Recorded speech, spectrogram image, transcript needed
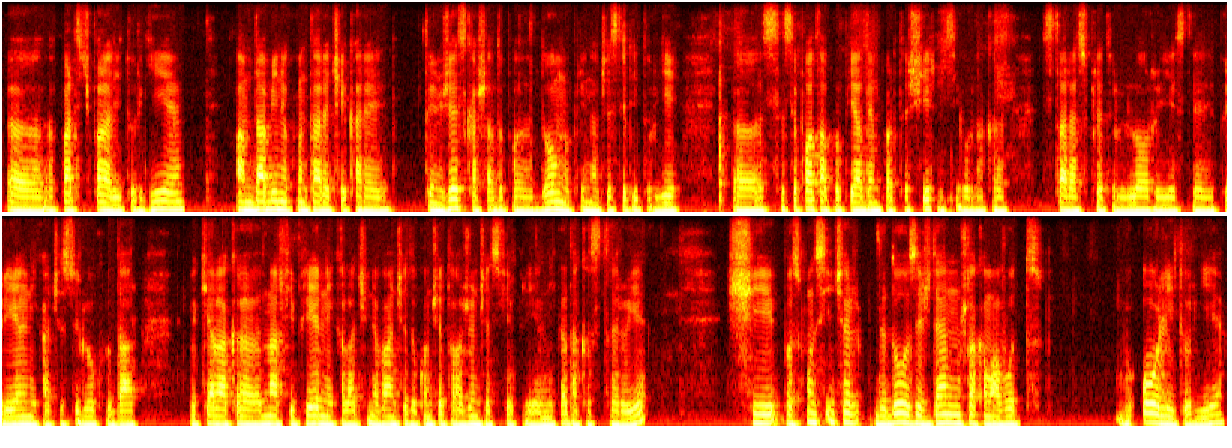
uh, participa la liturghie. Am dat binecuvântare cei care tânjesc așa după Domnul prin aceste liturghii, să se poată apropia de împărtășiri, sigur, dacă starea sufletului lor este prielnică acestui lucru, dar chiar dacă n-ar fi prielnică la cineva, încetul cu încetul ajunge să fie prielnică, dacă stăruie. Și vă spun sincer, de 20 de ani nu știu dacă am avut o liturghie,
